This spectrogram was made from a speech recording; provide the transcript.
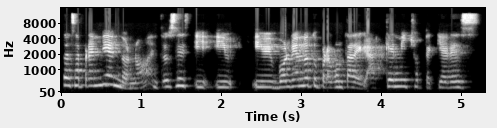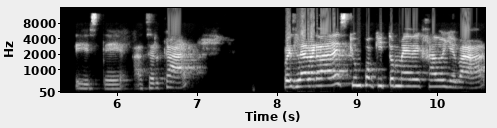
estás aprendiendo, ¿no? Entonces, y, y, volviendo a tu pregunta de a qué nicho te quieres este, acercar, pues la verdad es que un poquito me he dejado llevar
